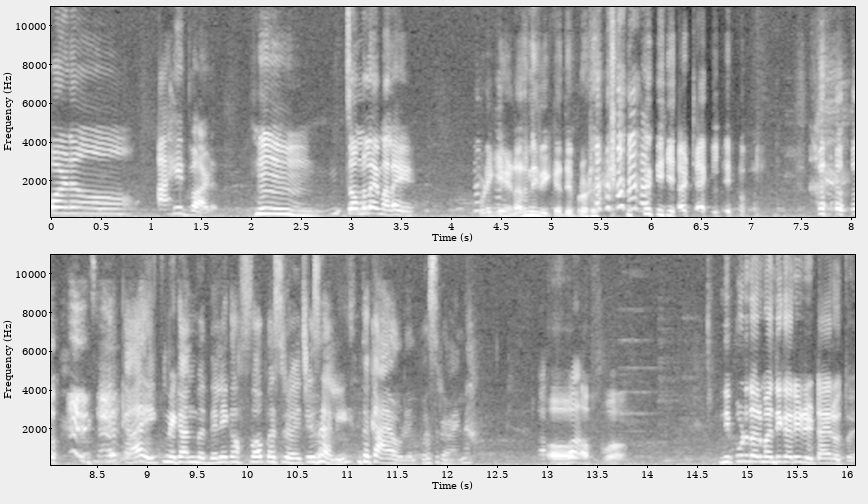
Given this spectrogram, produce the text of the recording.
पण आहेत वाढ. हम्म जमलंय मला हे. कोणी घेणार नाही विकत ते प्रोडक्ट या टॅगलाईनवर जर का एकमेकांबद्दल एक अफवा पसरवायची झाली तर काय आवडेल पसरवायला? अफवा. निपुण धर्माधिकारी रिटायर होतोय.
